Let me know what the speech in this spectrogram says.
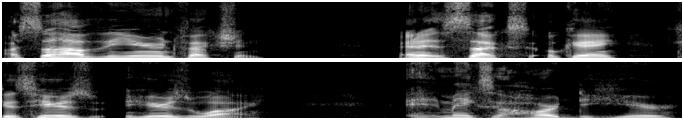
I still have the ear infection. And it sucks, okay? Because here's here's why. It makes it hard to hear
